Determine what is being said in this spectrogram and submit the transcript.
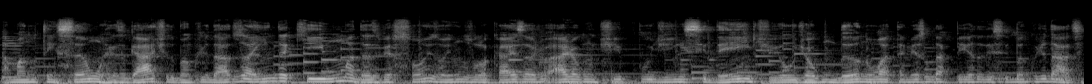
a manutenção, o resgate do banco de dados, ainda que uma das versões ou em um dos locais haja algum tipo de incidente ou de algum dano ou até mesmo da perda desse banco de dados.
